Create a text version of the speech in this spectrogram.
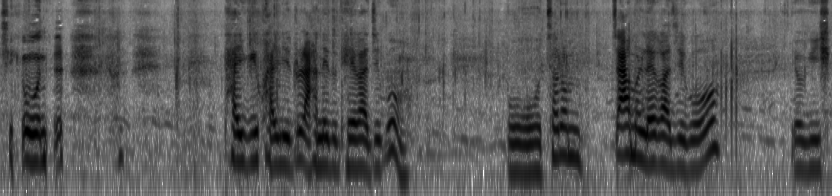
지금 오늘 다육이 관리를 안 해도 돼가지고 모처럼 짬을 내가지고 여기 식,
